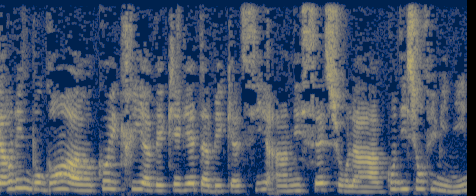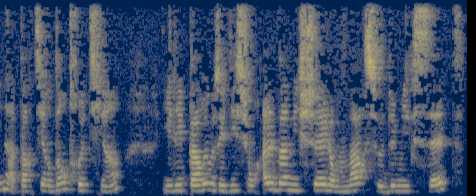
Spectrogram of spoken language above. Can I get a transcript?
Caroline Beaugrand a coécrit avec Eliette Abécassi un essai sur la condition féminine à partir d'entretiens. Il est paru aux éditions Albin Michel en mars 2007.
